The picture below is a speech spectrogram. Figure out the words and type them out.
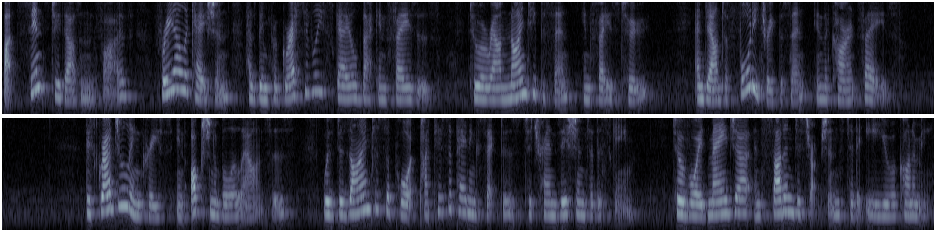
But since 2005, free allocation has been progressively scaled back in phases to around 90% in Phase 2 and down to 43% in the current phase. This gradual increase in auctionable allowances was designed to support participating sectors to transition to the scheme, to avoid major and sudden disruptions to the EU economy.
